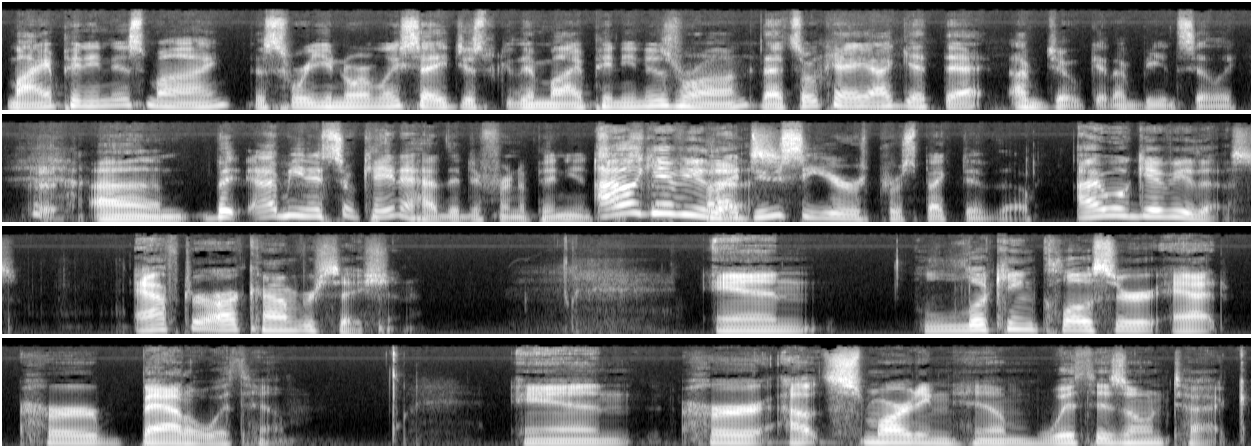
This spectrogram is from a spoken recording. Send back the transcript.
My opinion is mine. This is where you normally say, just then my opinion is wrong. That's okay. I get that. I'm joking. I'm being silly. Um, but I mean, it's okay to have the different opinions. I'll stuff. give you But I do see your perspective, though. I will give you this. After our conversation and looking closer at her battle with him and her outsmarting him with his own tech,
